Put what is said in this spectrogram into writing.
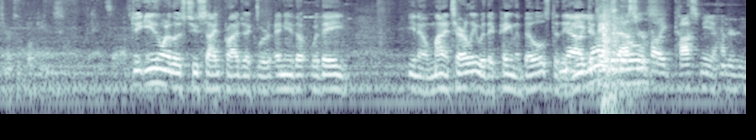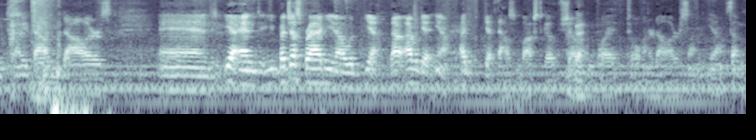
terms of bookings. And so Do either one of those two side projects were any of the were they, you know, monetarily were they paying the bills? Did they no, need to pay the Disaster bills? probably cost me one hundred and twenty thousand dollars, and yeah, and but just Brad, you know, would yeah, that, I would get you know, I'd get thousand bucks to go show Okay. up and play twelve hundred dollars, something, you know, something.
